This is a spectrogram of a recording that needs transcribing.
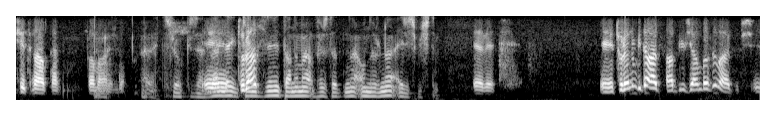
Çetin Altan zamanında. Evet çok güzel. Ee, ben de Turan, kendisini tanıma fırsatına, onuruna erişmiştim. Evet. E, Turan'ın bir de Abdül Canbaz'ı vardır. E,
